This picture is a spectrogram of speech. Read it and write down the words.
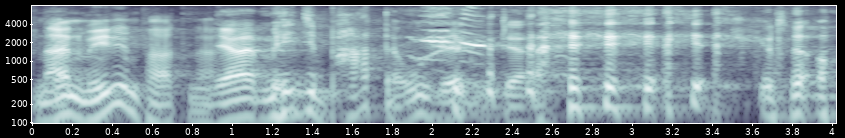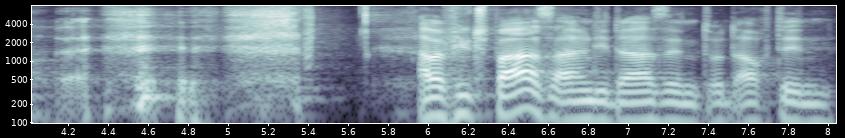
Nein, Medienpartner. Ja, Medienpartner, oh, sehr gut, ja. genau. Aber viel Spaß allen, die da sind und auch den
